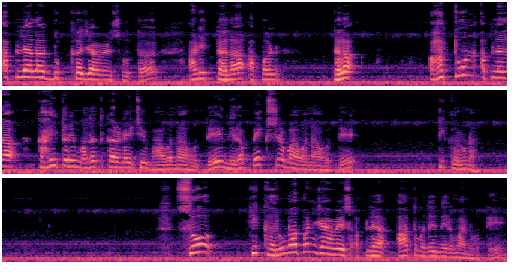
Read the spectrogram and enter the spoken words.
आपल्याला दुःख ज्यावेळेस होतं आणि त्याला आपण त्याला आतून आपल्याला काहीतरी मदत करण्याची भावना होते निरपेक्ष भावना होते ती करुणा. सो ही करुणा पण ज्यावेळेस आपल्या आतमध्ये निर्माण होते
